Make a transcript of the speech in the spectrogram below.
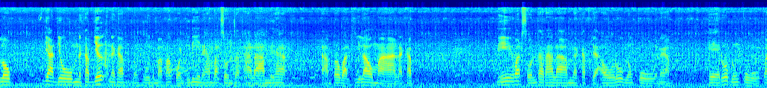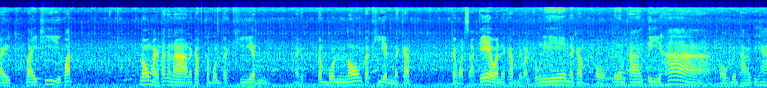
หลบญาติโยมนะครับ เยอะนะครับหลวงปู่จะมาพักผ่อนที่นี่นะครับวัดสนสัทธารามนี่ฮะตามประวัติที่เล่ามานะครับ นี่วัดสนทธารามนะครับ จะเอารูปหลวงปู่นะครับแห่รูปหลวงปู่ไปไว้ที่วัดน้องใหม่พัฒนานะครับตำบลตะเคียนนะครับตำบลน้องตะเคียนนะครับ จังหวัดสระแก้วนะครับในวันพรุ่งนี้นะครับออกเดินทางตีห้าออกเดินทางตีห้า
